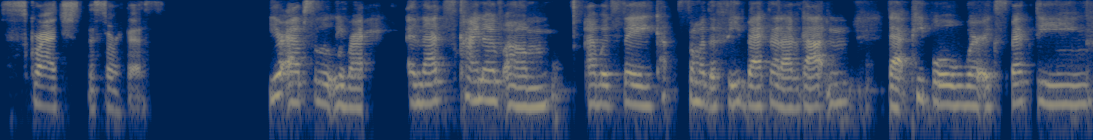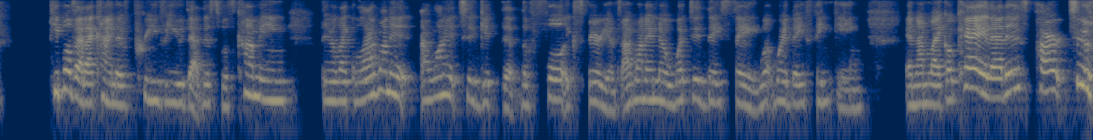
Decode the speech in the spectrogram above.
scratch the surface. You're absolutely right. And that's kind of, um, I would say, some of the feedback that I've gotten that people were expecting people that I kind of previewed that this was coming, they're like, well, I wanted, I wanted to get the, the full experience. I want to know what did they say? What were they thinking? And I'm like, okay, that is part two.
